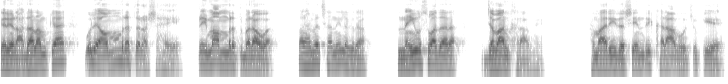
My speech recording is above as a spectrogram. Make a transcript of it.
कह रहे राधा नाम क्या है? बोले, अमृत रस है, प्रेमामृत भरा हुआ पर हमें अच्छा नहीं लग रहा। नहीं, वो स्वाद आ रहा। जबान खराब है। हमारी रसेंद्री खराब हो चुकी है।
